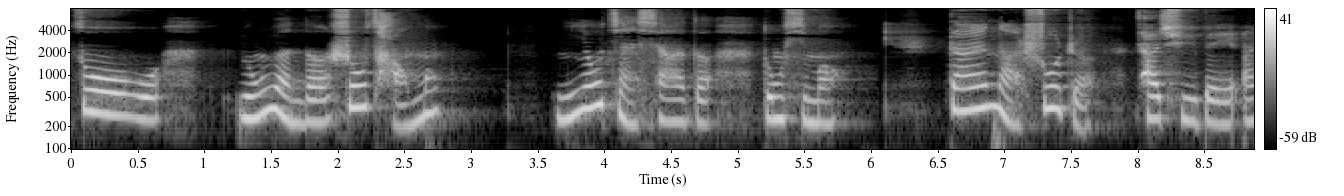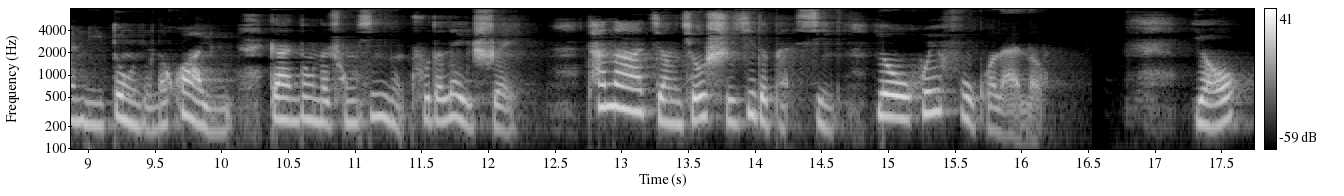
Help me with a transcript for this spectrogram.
做我永远的收藏吗？你有剪下的东西吗？戴安娜说着，擦去被安妮动人的话语感动的重新涌出的泪水，她那讲求实际的本性又恢复过来了。有。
